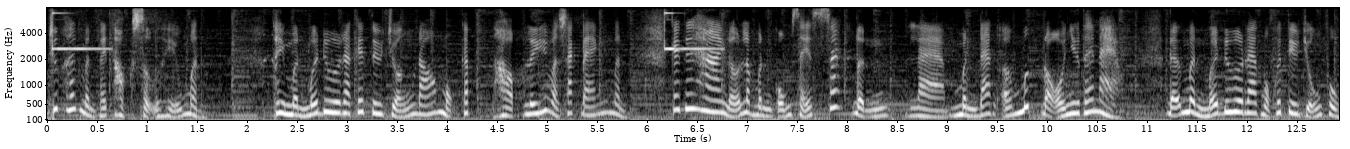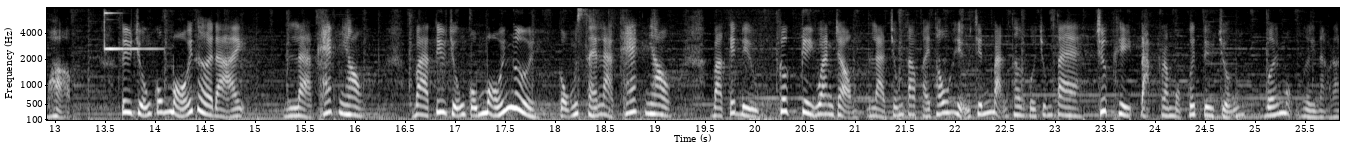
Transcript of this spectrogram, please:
trước hết mình phải thật sự hiểu mình. Thì mình mới đưa ra cái tiêu chuẩn đó một cách hợp lý và xác đáng với mình. Cái thứ hai nữa là mình cũng sẽ xác định là mình đang ở mức độ như thế nào để mình mới đưa ra một cái tiêu chuẩn phù hợp. Tiêu chuẩn của mỗi thời đại là khác nhau. Và tiêu chuẩn của mỗi người cũng sẽ là khác nhau. Và cái điều cực kỳ quan trọng là chúng ta phải thấu hiểu chính bản thân của chúng ta trước khi đặt ra một cái tiêu chuẩn với một người nào đó.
